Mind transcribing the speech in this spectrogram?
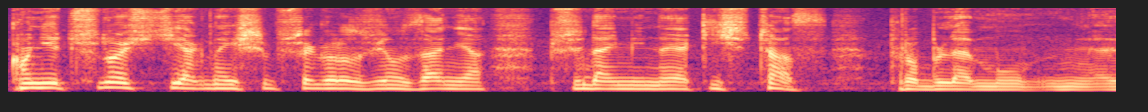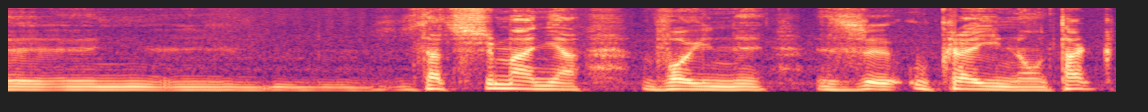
konieczności jak najszybszego rozwiązania, przynajmniej na jakiś czas problemu y, y, zatrzymania wojny z Ukrainą. Tak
